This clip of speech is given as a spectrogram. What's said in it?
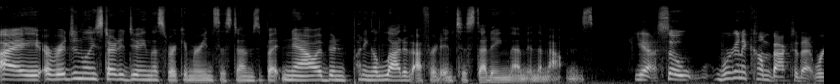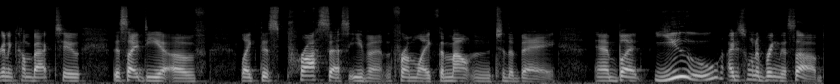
I originally started doing this work in marine systems, but now I've been putting a lot of effort into studying them in the mountains. Yeah. So we're going to come back to that. We're going to come back to this idea of like this process, even from like the mountain to the bay. And but you, I just want to bring this up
